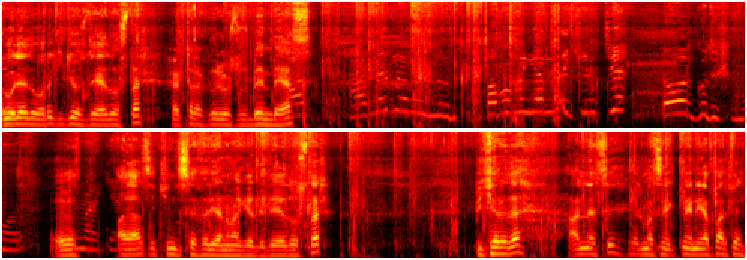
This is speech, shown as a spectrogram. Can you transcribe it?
göle doğru gidiyoruz değerli dostlar. Her taraf görüyorsunuz bembeyaz. Babamın yanına ikinci doğru düşüm olur. Evet Ayaz ikinci sefer yanıma geldi değerli dostlar. Bir kere de annesi elmasın ekmeğini yaparken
